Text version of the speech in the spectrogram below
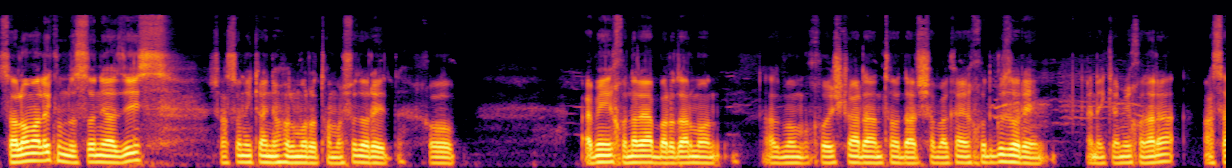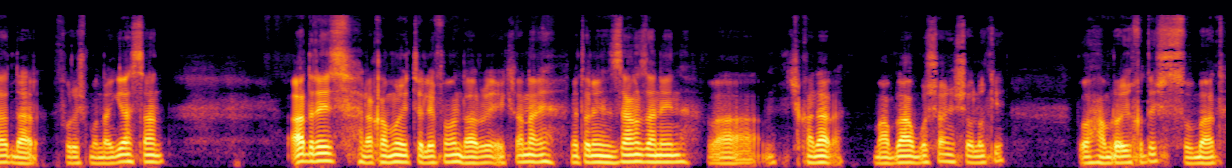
سلام علیکم دوستان عزیز. شخصانی که این حلم رو تماشا دارید. خب امی خونه را برادرمان از ما خوش کردن تا در شبکه خود گذاریم. یعنی کمی خونه را اصلا در فروش مندگی هستند آدرس رقم های تلفن در روی اکران می‌تونین زنگ زنین و چقدر مبلغ باشه انشالله که با همراه خودش صحبت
